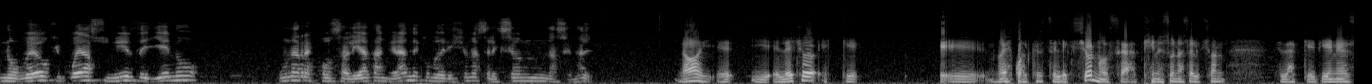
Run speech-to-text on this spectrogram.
no veo que pueda asumir de lleno una responsabilidad tan grande como dirigir una selección nacional. No, y, eh, el hecho es que eh, no es cualquier selección, o sea, tienes una selección en las que tienes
